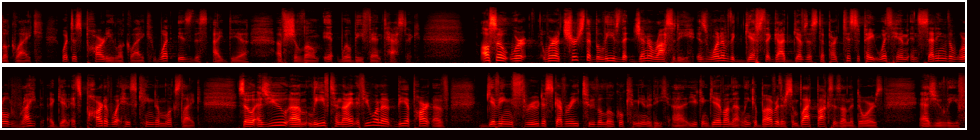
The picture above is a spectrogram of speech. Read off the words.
look like. What does party look like? What is this idea of shalom? It will be fantastic. Also, we're, we're a church that believes that generosity is one of the gifts that God gives us to participate with Him in setting the world right again. It's part of what His kingdom looks like. So, as you um, leave tonight, if you want to be a part of giving through Discovery to the local community, uh, you can give on that link above, or there's some black boxes on the doors as you leave.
